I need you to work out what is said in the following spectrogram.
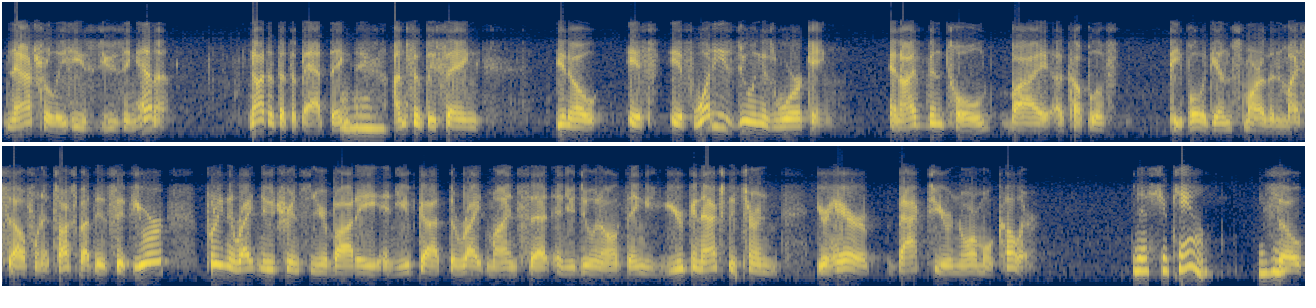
naturally. He's using henna. Not that that's a bad thing. Mm-hmm. I'm simply saying, you know, if if what he's doing is working, and I've been told by a couple of people, again smarter than myself, when it talks about this, if you're putting the right nutrients in your body and you've got the right mindset and you're doing all the things, you can actually turn your hair back to your normal color. Yes, you can. Mm-hmm. So,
